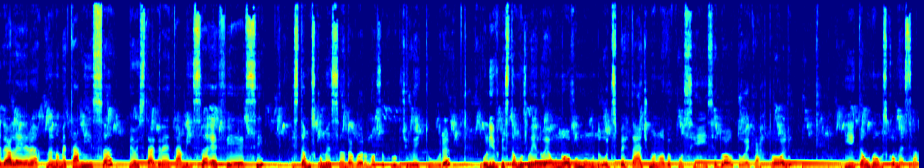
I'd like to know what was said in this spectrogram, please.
galera. Meu nome é Tamissa. Meu Instagram é TamissaFS. Estamos começando agora o nosso clube de leitura. O livro que estamos lendo é Um Novo Mundo: O Despertar de uma Nova Consciência, do autor Eckhart Tolle. E então vamos começar.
